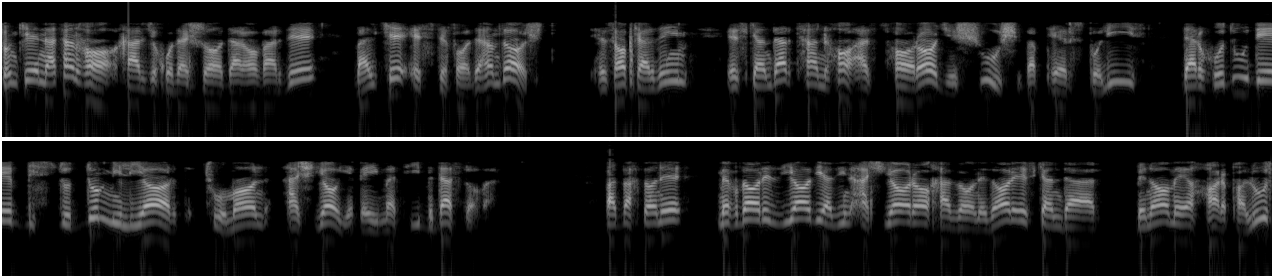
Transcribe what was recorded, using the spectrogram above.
چون که نه تنها خرج خودش را درآورده بلکه استفاده هم داشت. حساب کرده ایم اسکندر تنها از تاراج شوش و پرسپولیس در حدود 22 میلیارد تومان اشیای قیمتی به دست آورد. بدبختانه مقدار زیادی از این اشیا را خزاندار اسکندر به نام هارپالوس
